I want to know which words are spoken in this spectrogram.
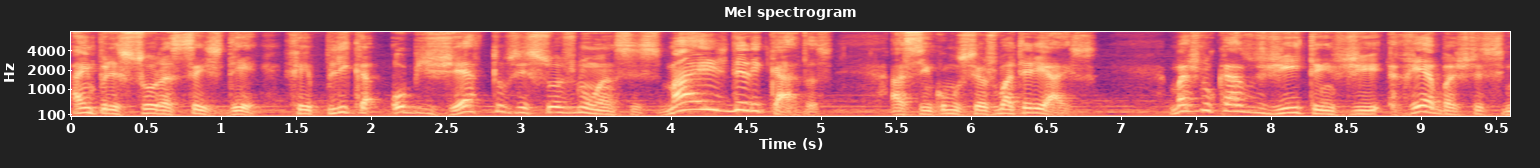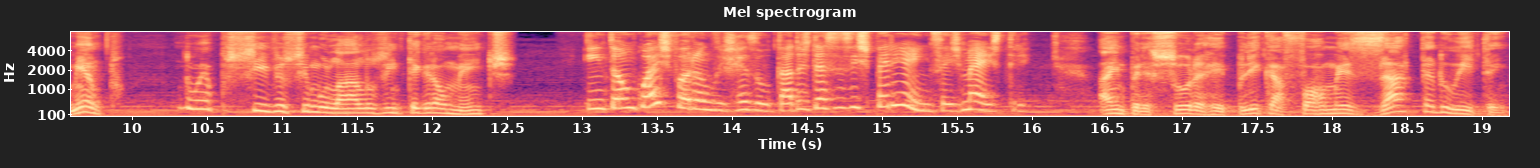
A impressora 6D replica objetos e suas nuances mais delicadas, assim como seus materiais. Mas no caso de itens de reabastecimento, não é possível simulá-los integralmente. Então, quais foram os resultados dessas experiências, mestre? A impressora replica a forma exata do item,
